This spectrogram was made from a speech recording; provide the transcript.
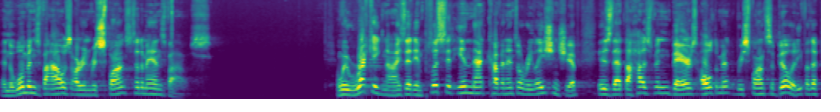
And the woman's vows are in response to the man's vows. And we recognize that implicit in that covenantal relationship is that the husband bears ultimate responsibility for the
